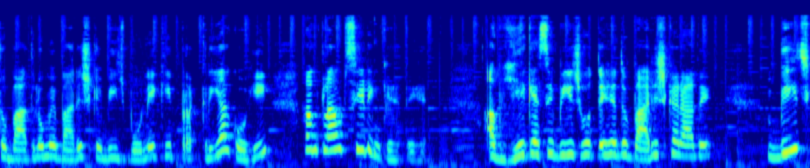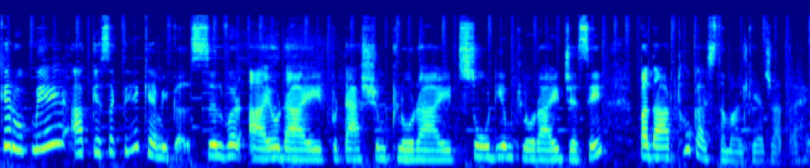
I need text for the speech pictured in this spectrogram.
तो बादलों में बारिश के बीज बोने की प्रक्रिया को ही हम क्लाउड सीडिंग कहते हैं। अब ये कैसे बीज होते हैं तो बारिश करा दे। बीज के रूप में आप कह सकते हैं chemicals silver iodide potassium chloride sodium chloride जैसे पदार्थों का इस्तेमाल किया जाता है।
